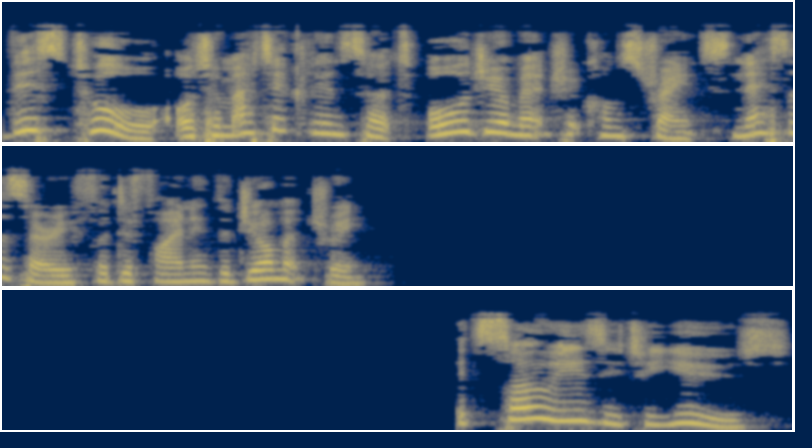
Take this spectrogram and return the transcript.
This tool automatically inserts all geometric constraints necessary for defining the geometry. It's so easy to use.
